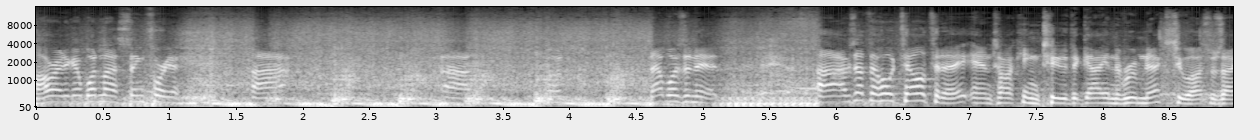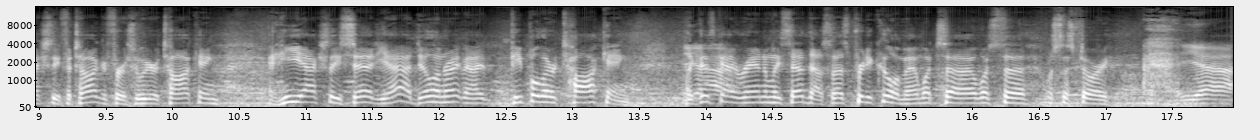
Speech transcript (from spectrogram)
All right, I got one last thing for you. Uh, uh, that wasn't it. Uh, I was at the hotel today and talking to the guy in the room next to us was actually a photographer. So we were talking, and he actually said, "Yeah, Dylan right? man, people are talking." Like yeah. this guy randomly said that, so that's pretty cool, man. What's uh, what's the what's the story? Yeah,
